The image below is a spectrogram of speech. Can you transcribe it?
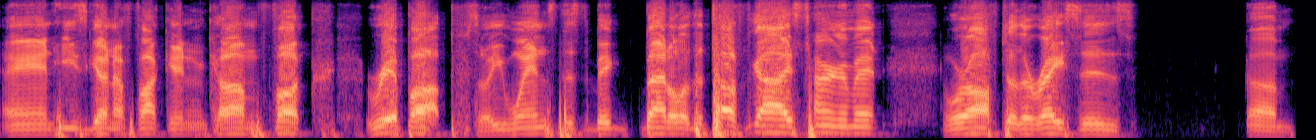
and he's gonna fucking come fuck Rip up. So he wins this big battle of the tough guys tournament. We're off to the races um,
